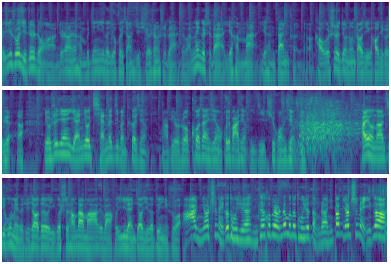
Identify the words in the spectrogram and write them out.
就一说起这种啊，就让人很不经意的就会想起学生时代，对吧？那个时代也很慢，也很单纯，对吧？考个试就能着急个好几个月，是吧？有时间研究钱的基本特性啊，比如说扩散性、挥发性以及趋光性啊。还有呢，几乎每个学校都有一个食堂大妈，对吧？会一脸焦急的对你说啊，你要吃哪个同学？你看后边有那么多同学等着，你到底要吃哪一个？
